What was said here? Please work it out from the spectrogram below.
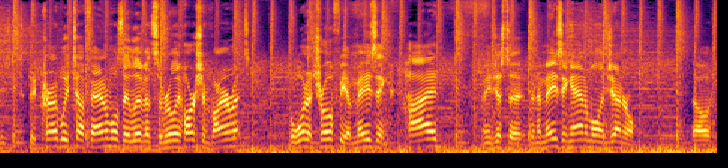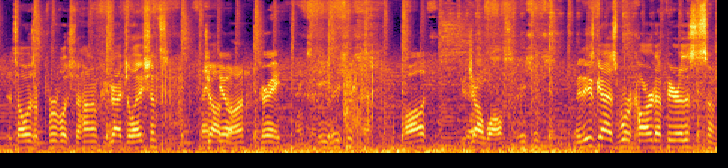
These incredibly tough animals. They live in some really harsh environments. But what a trophy, amazing hide. I mean, just a, an amazing animal in general. So it's always a privilege to hunt them. Congratulations. Thank job, you. Don. Great. Thanks, Steve. Wallace. Good job, Wallace. I mean, these guys work hard up here. This is some,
